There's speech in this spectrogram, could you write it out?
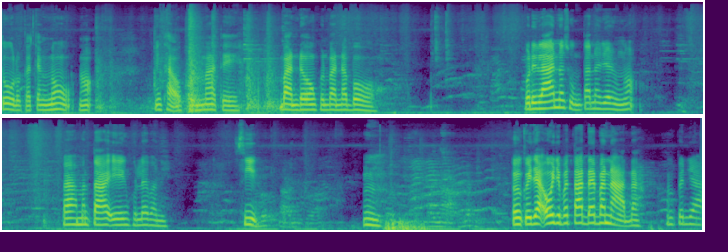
โตแล้วก็จังโน่เนาะเมถาเพิ่นมาแต่บ้านดองเพิ่นบ้านนาบ่อ บริร้านเนาะสุมตันนาเดียวหนูเนาะปลามันตายเองเพิ่นเลยบ้านี้สิอืมเออกระยาโอ้ยอย่าไปตัดได้บานาดนะมันเป็นยา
